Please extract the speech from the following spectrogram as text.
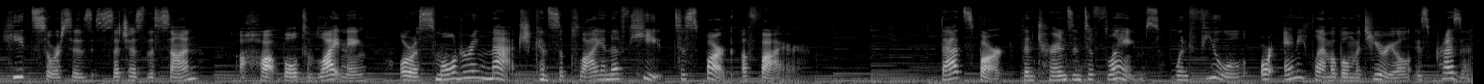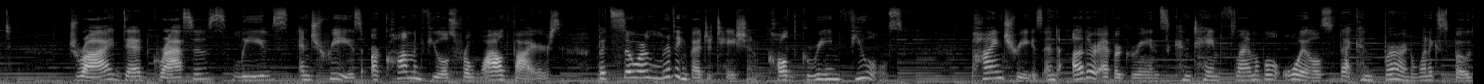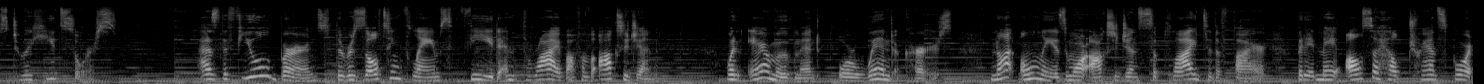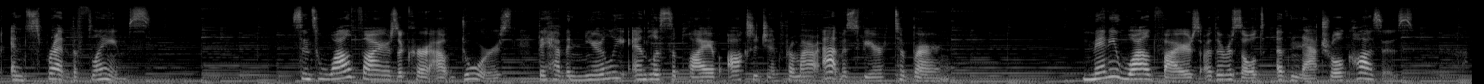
Heat sources such as the sun, a hot bolt of lightning, or a smoldering match can supply enough heat to spark a fire. That spark then turns into flames when fuel or any flammable material is present. Dry, dead grasses, leaves, and trees are common fuels for wildfires, but so are living vegetation called green fuels. Pine trees and other evergreens contain flammable oils that can burn when exposed to a heat source. As the fuel burns, the resulting flames feed and thrive off of oxygen. When air movement, or wind, occurs, not only is more oxygen supplied to the fire, but it may also help transport and spread the flames. Since wildfires occur outdoors, they have a nearly endless supply of oxygen from our atmosphere to burn. Many wildfires are the result of natural causes.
